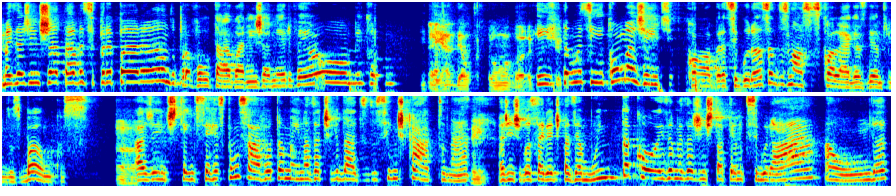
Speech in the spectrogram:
Mas a gente já estava se preparando para voltar agora em janeiro, veio a Ômicron. E tem a Delta Cron agora. que chegou. Então, assim, como a gente cobra a segurança dos nossos colegas dentro dos bancos, Aham. a gente tem que ser responsável também nas atividades do sindicato, né? Sim. A gente gostaria de fazer muita coisa, mas a gente está tendo que segurar a onda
